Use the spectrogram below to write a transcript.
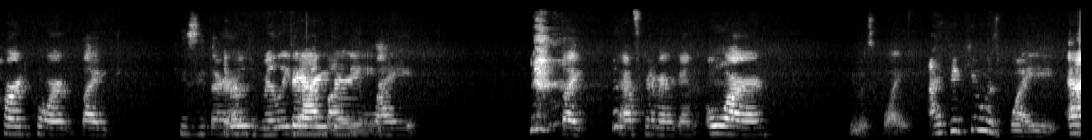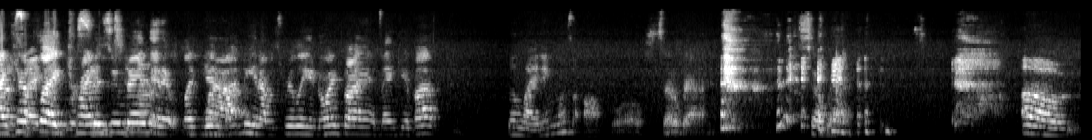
hardcore. Like he's either It was really very bad very light, like African American, or he was white. I think he was white. And I kept like trying to zoom in, the- and it like wouldn't Yeah. let me, and I was really annoyed by it, and I gave up. the lighting was awful. So bad. So bad. um,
